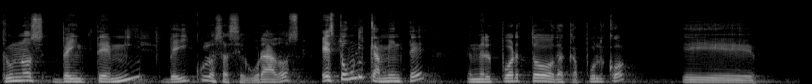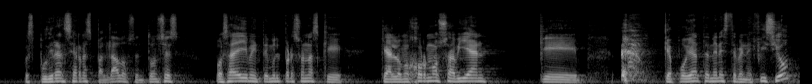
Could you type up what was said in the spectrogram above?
que unos 20 mil vehículos asegurados, esto únicamente en el puerto de Acapulco, eh, pues pudieran ser respaldados. Entonces, pues hay 20 mil personas que, que, a lo mejor no sabían que, que podían tener este beneficio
